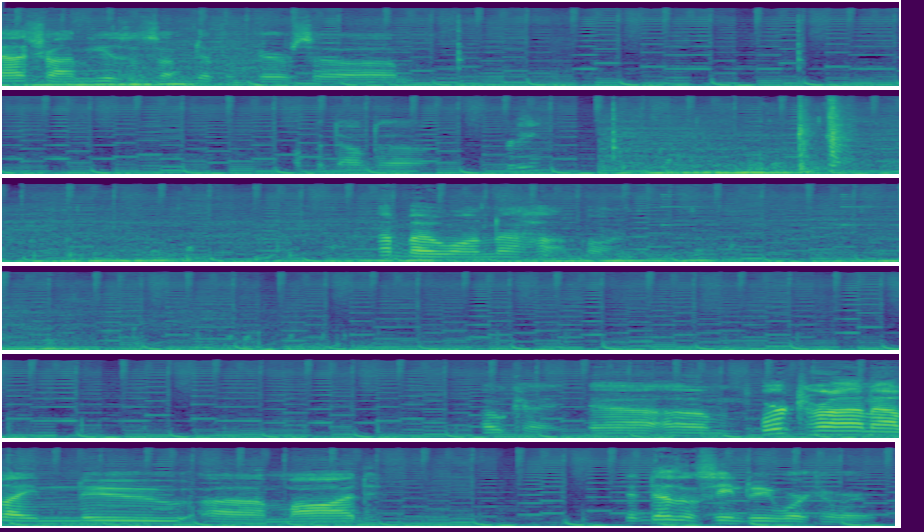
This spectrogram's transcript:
Yeah, that's right. I'm using something different here. So, um, pop it down to 30. A bow on the hot bar. Okay, yeah, um, we're trying out a new uh, mod. It doesn't seem to be working very well.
